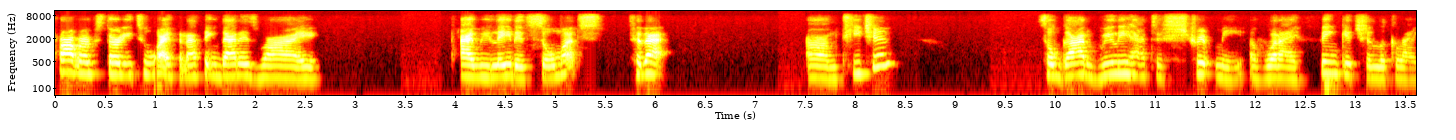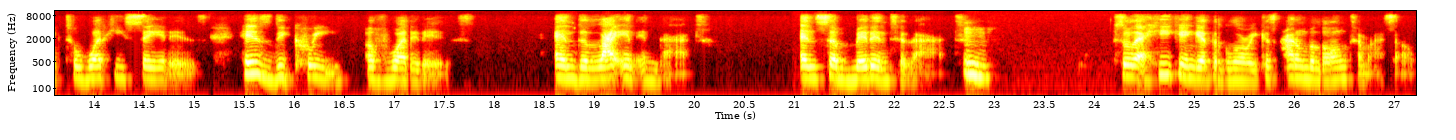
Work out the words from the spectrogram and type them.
proverbs 32 wife and i think that is why i related so much to that um, teaching. So God really had to strip me of what I think it should look like to what He say it is, His decree of what it is, and delighting in that, and submitting to that, mm. so that He can get the glory. Because I don't belong to myself.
